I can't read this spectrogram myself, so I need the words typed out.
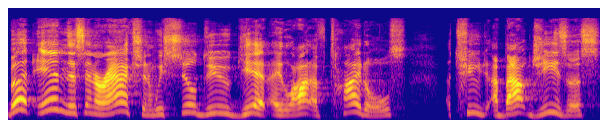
But in this interaction, we still do get a lot of titles to, about Jesus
